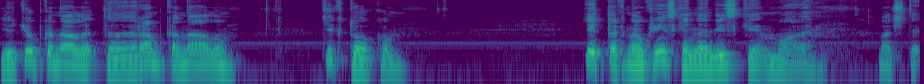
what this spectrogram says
YouTube каналу, Telegram каналу, Тіктоку. І так на українській і на англійській мові. Бачите,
